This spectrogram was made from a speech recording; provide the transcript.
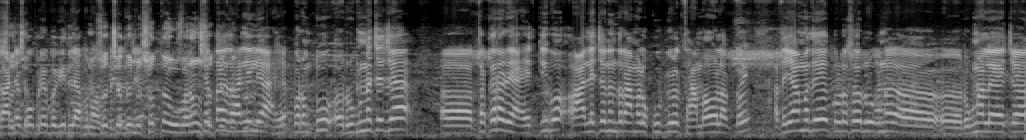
कानेकोपरे बघितले आपण स्वच्छता मी हॉस्पिटलचे. स्वतः उभा राहून स्वच्छता झालेली आहे परंतु रुग्णाच्या ज्या तक्रारी आहेत की बुवा आल्याच्यानंतर आम्हाला खूप वेळ थांबावा लागतोय. आता यामध्ये थोडंसं रुग्ण रुग्णालयाच्या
